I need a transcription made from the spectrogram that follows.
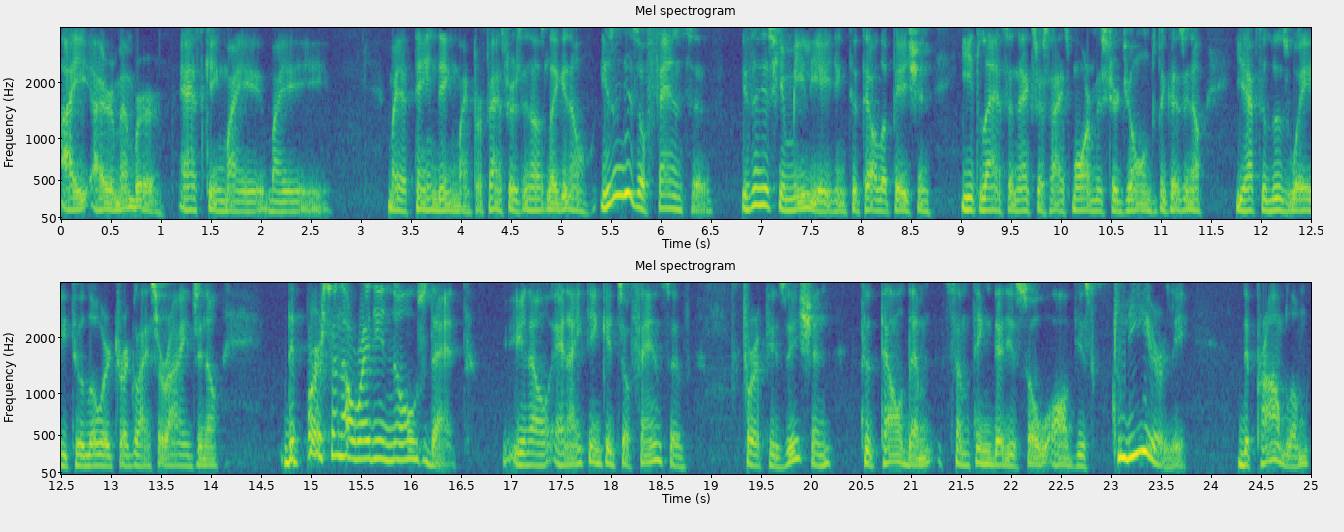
I, I remember asking my, my, my attending, my professors, and I was like, you know, isn't this offensive? Isn't this humiliating to tell a patient, eat less and exercise more, Mr. Jones, because, you know, you have to lose weight to lower triglycerides, you know. The person already knows that, you know, and I think it's offensive for a physician to tell them something that is so obvious. Clearly, the problem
